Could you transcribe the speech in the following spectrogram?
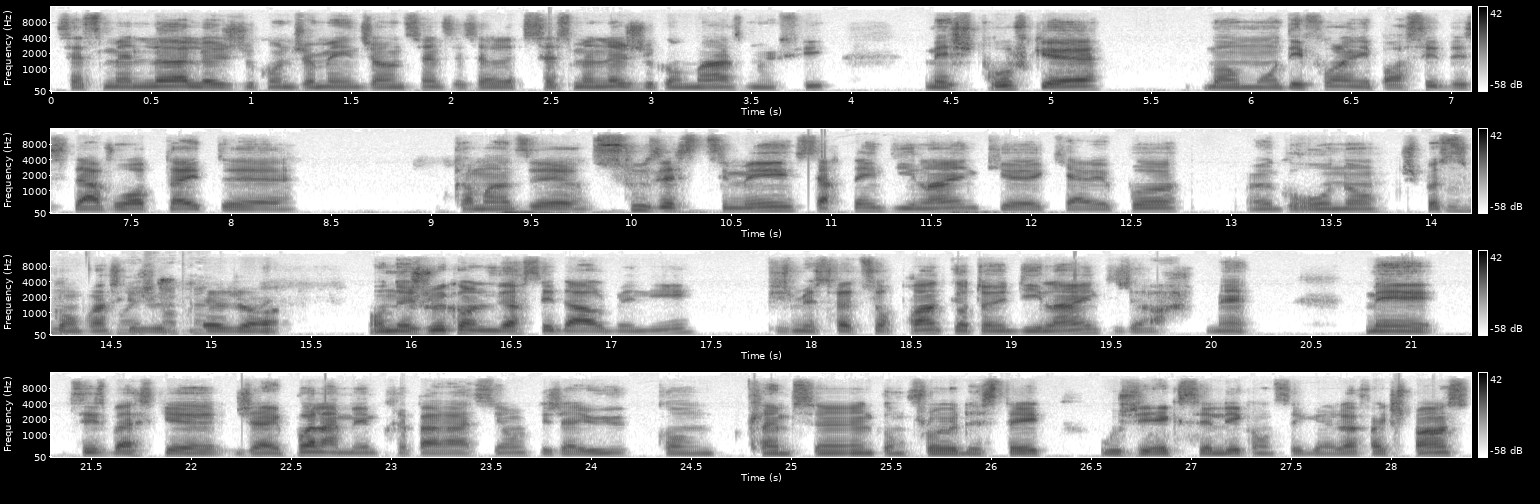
cette semaine-là, là, je joue contre Jermaine Johnson, cette semaine-là, je joue contre Miles Murphy. Mais je trouve que bon, mon défaut l'année passée, c'est d'avoir peut-être, euh, comment dire, sous-estimé certains D-line qui n'avaient pas un gros nom. Je ne sais pas si tu mhm. comprends ce que je veux dire. Genre, on a joué contre l'Université d'Albany, puis je me suis fait surprendre contre un D-line. Ah, mais, mais c'est parce que j'avais pas la même préparation que j'ai eue contre Clemson, contre Florida State, où j'ai excellé contre ces gars-là. Fait que je pense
